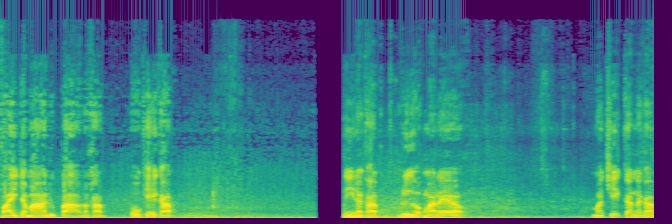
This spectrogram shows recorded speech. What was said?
ไฟจะมาหรือเปล่านะครับ โอเคครับ นี่นะครับรื้อออกมาแล้ว มาเช็คกันนะครับ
